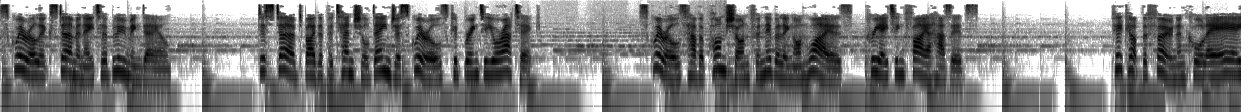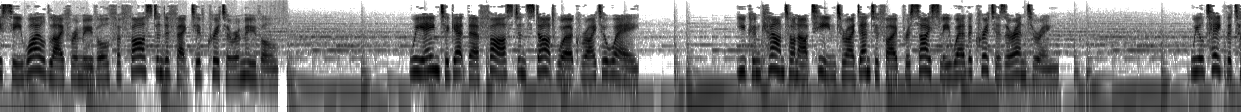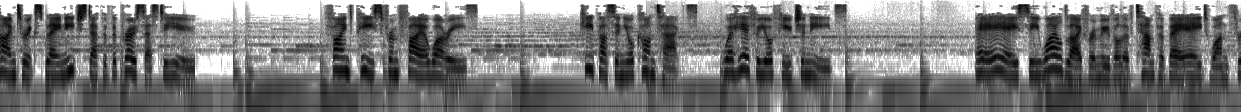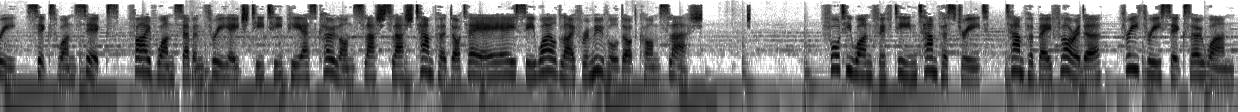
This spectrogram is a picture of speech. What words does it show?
Squirrel exterminator Bloomingdale. Disturbed by the potential danger squirrels could bring to your attic. Squirrels have a penchant for nibbling on wires, creating fire hazards. Pick up the phone and call AAAC Wildlife Removal for fast and effective critter removal. We aim to get there fast and start work right away. You can count on our team to identify precisely where the critters are entering. We'll take the time to explain each step of the process to you. Find peace from fire worries. Keep us in your contacts. We're here for your future needs. AAAC Wildlife Removal of Tampa Bay 813-616-5173 https colon slash slash tampa.aaacwildliferemoval.com slash 4115 Tampa Street, Tampa Bay, Florida 33601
